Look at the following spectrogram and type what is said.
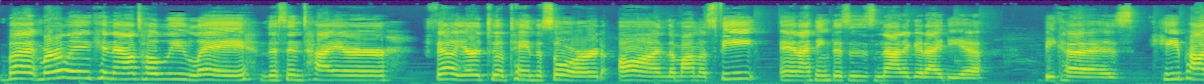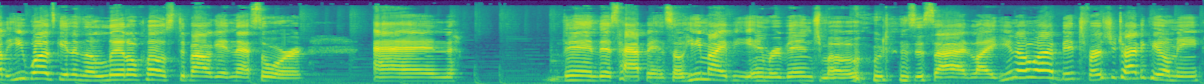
But Merlin can now totally lay this entire failure to obtain the sword on the mama's feet and I think this is not a good idea because he probably he was getting a little close to about getting that sword. And then this happened so he might be in revenge mode and decide like you know what bitch first you tried to kill me.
